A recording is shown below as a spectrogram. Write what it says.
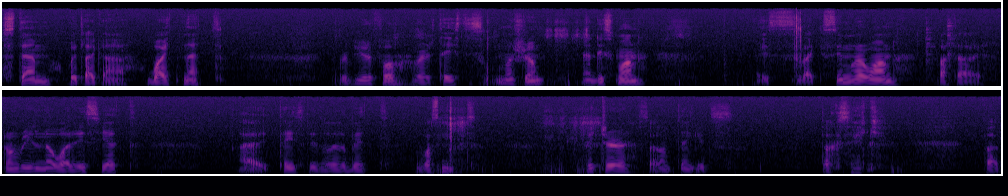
stem with like a white net. Very beautiful, very tasty mushroom. And this one is like similar one, but I don't really know what it is yet. I tasted it a little bit. It wasn't bitter, so I don't think it's toxic. But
